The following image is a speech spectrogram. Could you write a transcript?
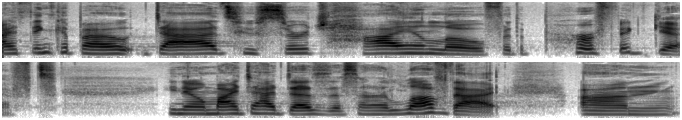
I think about dads who search high and low for the perfect gift. You know, my dad does this, and I love that. Um,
